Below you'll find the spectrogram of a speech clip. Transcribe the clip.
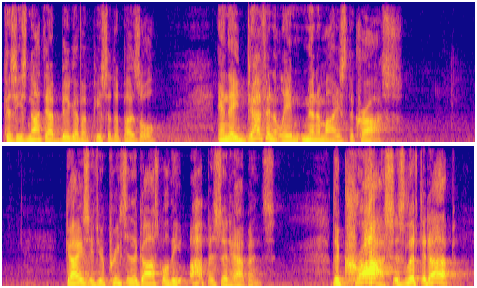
because he's not that big of a piece of the puzzle. And they definitely minimize the cross. Guys, if you're preaching the gospel, the opposite happens. The cross is lifted up,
